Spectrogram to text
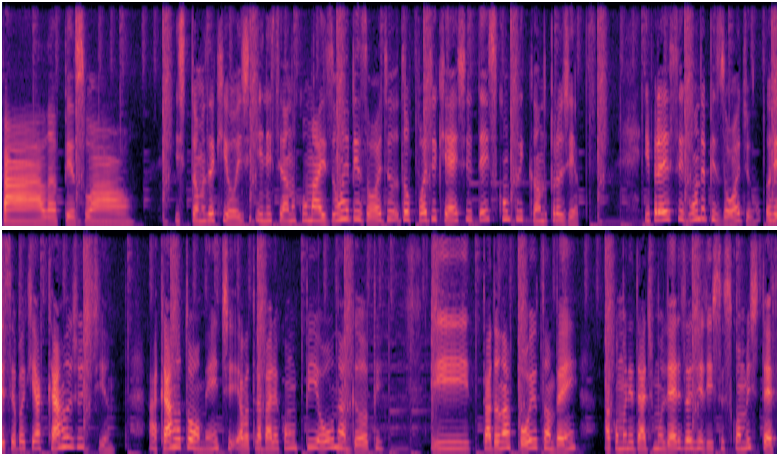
Fala pessoal! Estamos aqui hoje iniciando com mais um episódio do podcast Descomplicando Projetos. E para esse segundo episódio, eu recebo aqui a Carla Justino. A Carla atualmente ela trabalha como PO na GUP e está dando apoio também à comunidade Mulheres Agilistas como Steph.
